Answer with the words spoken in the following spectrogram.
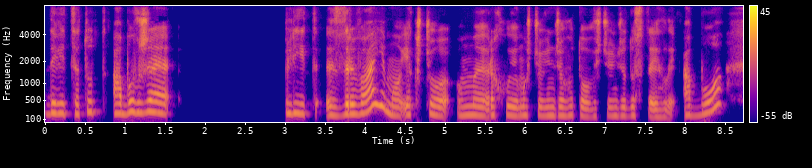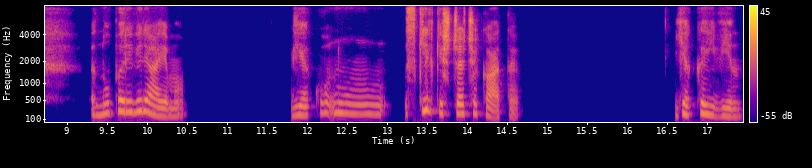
дивіться, тут або вже плід зриваємо, якщо ми рахуємо, що він вже готовий, що він вже достиглий, або ну, перевіряємо, в яку, ну, скільки ще чекати, який він.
